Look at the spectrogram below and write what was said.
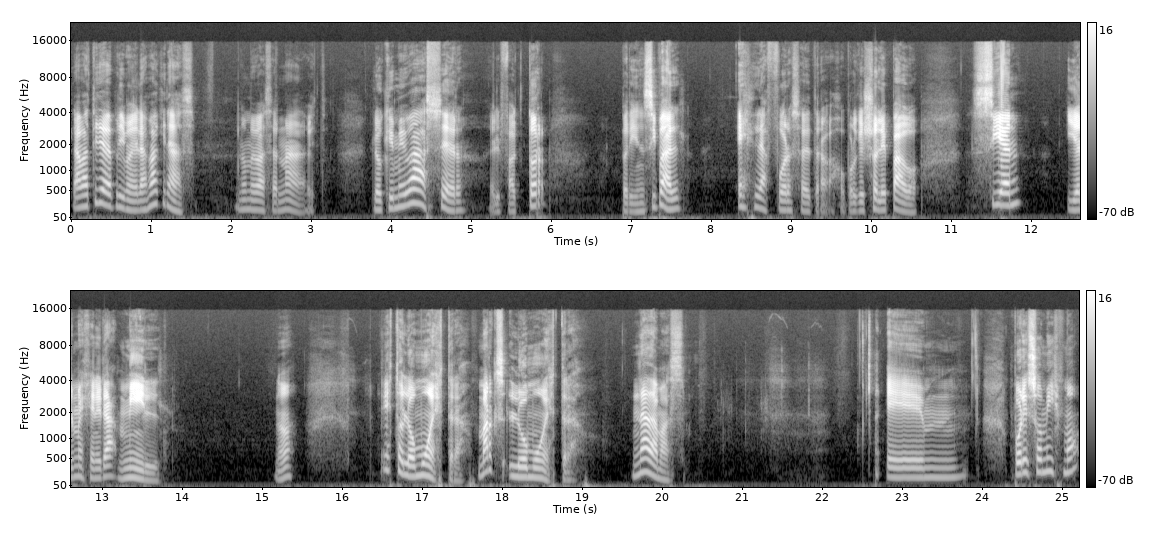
La materia prima y las máquinas no me va a hacer nada, Lo que me va a hacer, el factor principal, es la fuerza de trabajo. Porque yo le pago 100 y él me genera 1000. ¿No? Esto lo muestra. Marx lo muestra. Nada más. Em, por eso mismo,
